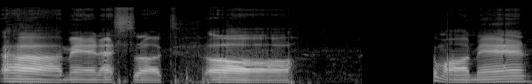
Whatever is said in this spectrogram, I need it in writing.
Ah, man, that sucked. Oh. Come on, man.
